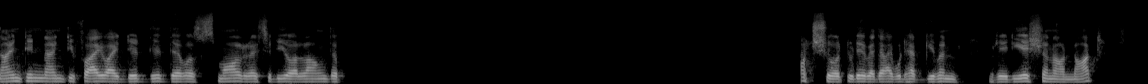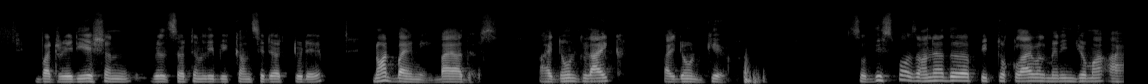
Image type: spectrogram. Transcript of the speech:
1995, I did this. There was small residue along the not sure today whether I would have given radiation or not, but radiation will certainly be considered today, not by me, by others. I don't like, I don't give. So this was another petroclival meningioma I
